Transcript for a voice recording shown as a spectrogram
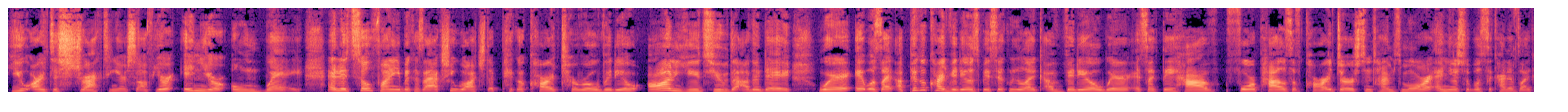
you are distracting yourself. You're in your own way. And it's so funny because I actually watched a pick a card tarot video on YouTube the other day where it was like a pick a card video is basically like a video where it's like they have four piles of cards or sometimes more and you're supposed to kind of like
